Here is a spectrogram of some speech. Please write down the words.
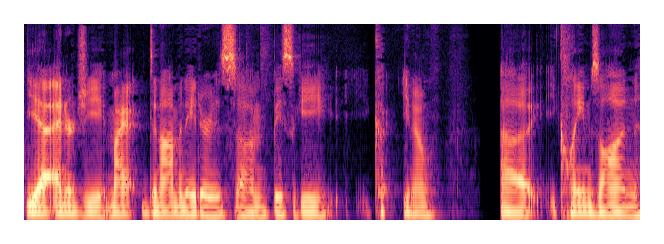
Yeah, energy. My denominator is um, basically, you know, uh, claims on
